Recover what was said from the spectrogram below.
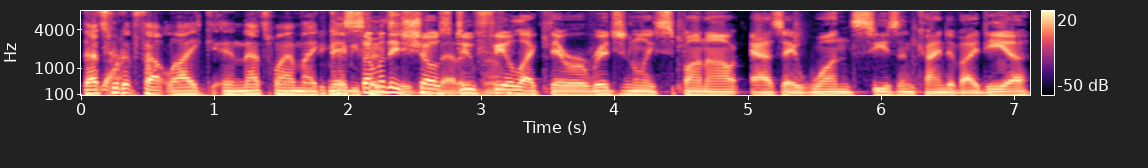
that's what it felt like, and that's why I'm like, Because maybe some of these shows better. do feel like they were originally spun out as a one season kind of idea.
